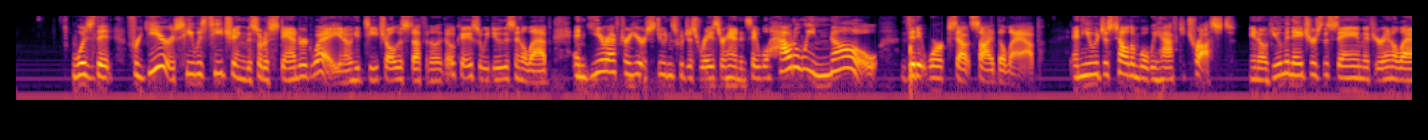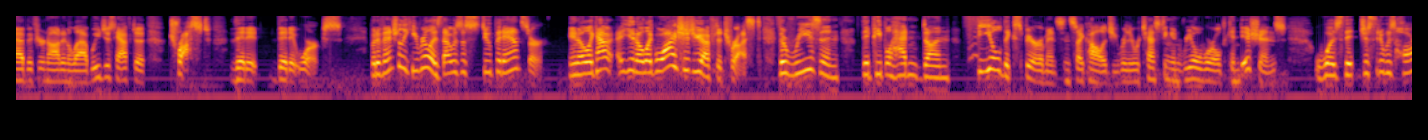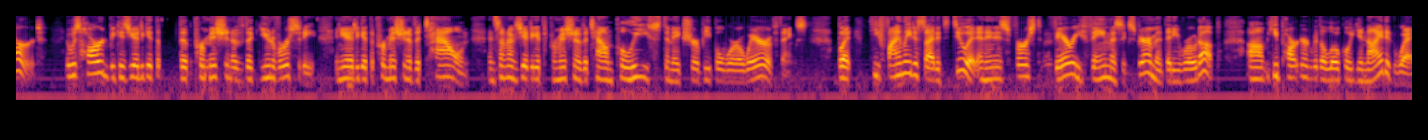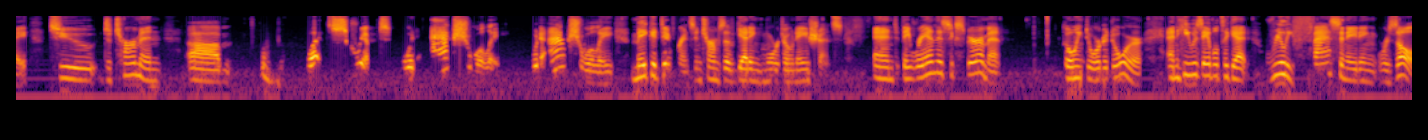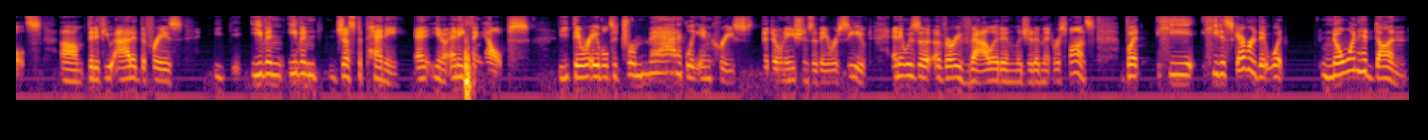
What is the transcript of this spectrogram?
was that for years he was teaching the sort of standard way. You know, he'd teach all this stuff and like, okay, so we do this in a lab. And year after year, students would just raise their hand and say, well, how do we know that it works outside the lab? And he would just tell them, well, we have to trust. You know, human nature is the same if you're in a lab, if you're not in a lab. We just have to trust that it that it works. But eventually he realized that was a stupid answer you know, like how you know, like why should you have to trust? The reason that people hadn't done field experiments in psychology where they were testing in real world conditions was that just that it was hard. It was hard because you had to get the, the permission of the university and you had to get the permission of the town. And sometimes you had to get the permission of the town police to make sure people were aware of things. But he finally decided to do it. And in his first very famous experiment that he wrote up, um, he partnered with a local United Way to determine um, what script would actually would actually make a difference in terms of getting more donations. And they ran this experiment going door to door. And he was able to get really fascinating results um, that if you added the phrase, even even just a penny and you know anything helps they were able to dramatically increase the donations that they received and it was a, a, very valid and legitimate response but he he discovered that what no one had done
